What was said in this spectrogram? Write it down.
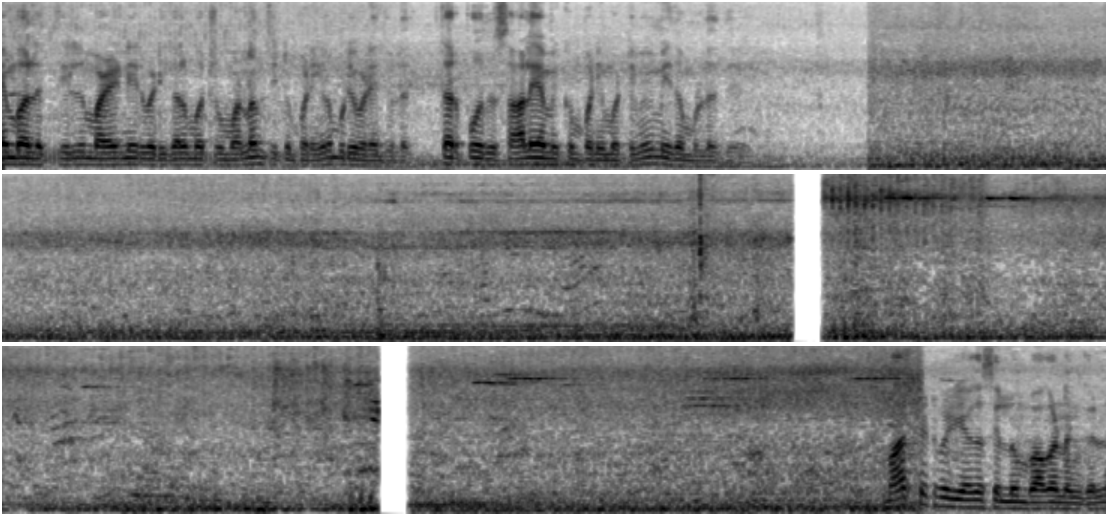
மேம்பாலத்தில் மழைநீர் வடிகால் மற்றும் வண்ணம் தீட்டும் பணிகள் முடிவடைந்துள்ளது. தற்போது சாலை அமைக்கும் பணி மட்டுமே மீதம் உள்ளது மார்க்கெட் வழியாக செல்லும் வாகனங்கள்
